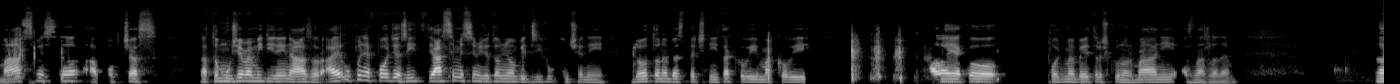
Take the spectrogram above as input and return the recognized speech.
má smysl a občas na to můžeme mít jiný názor. A je úplně v pohodě říct, já si myslím, že to mělo být dřív ukončený, bylo to nebezpečný, takový, makový, ale jako pojďme být trošku normální a s nadhledem. Uh,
